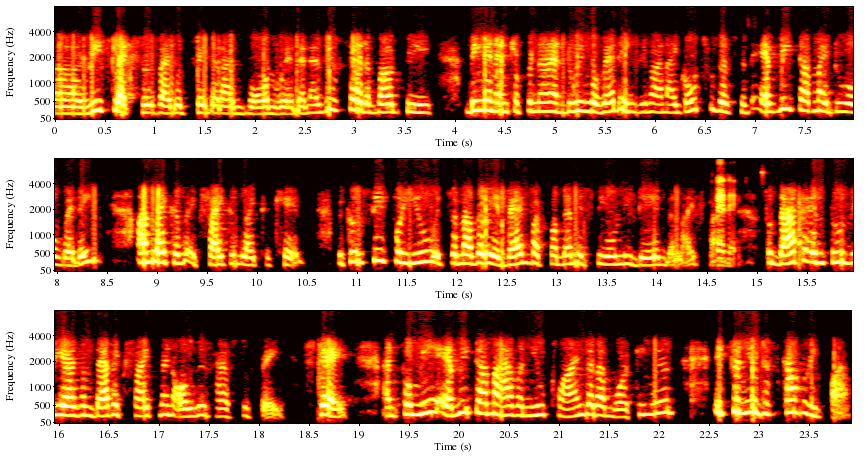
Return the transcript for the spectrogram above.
uh, reflexes, I would say that I'm born with. And as you said about the, being an entrepreneur and doing the weddings, you know, and I go through this with every time I do a wedding, I'm like excited like a kid because see for you it's another event but for them it's the only day in their lifetime. So that enthusiasm that excitement always has to stay stay. And for me every time i have a new client that i'm working with it's a new discovery path.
